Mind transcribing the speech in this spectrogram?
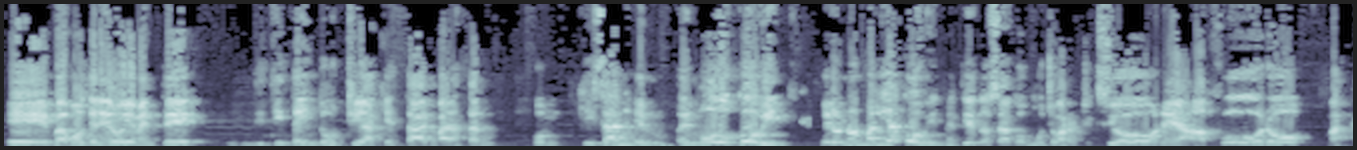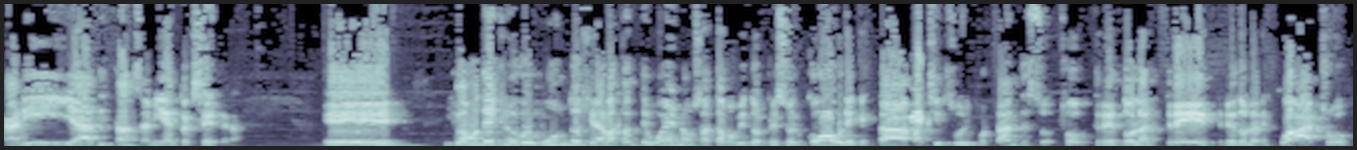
Eh, vamos a tener, obviamente, distintas industrias que están, van a estar con, quizás en, en modo COVID, pero normalidad COVID, ¿me entiendes? O sea, con muchas más restricciones, aforo, mascarilla, distanciamiento, etcétera. Eh, y vamos a tener, creo que un mundo en general bastante bueno. O sea, estamos viendo el precio del cobre, que está para Chile súper importante. Son, son 3 dólares 3, 3 dólares 4.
